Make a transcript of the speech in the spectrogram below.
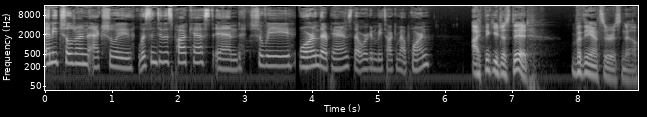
any children actually listen to this podcast? And should we warn their parents that we're going to be talking about porn? I think you just did, but the answer is no.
